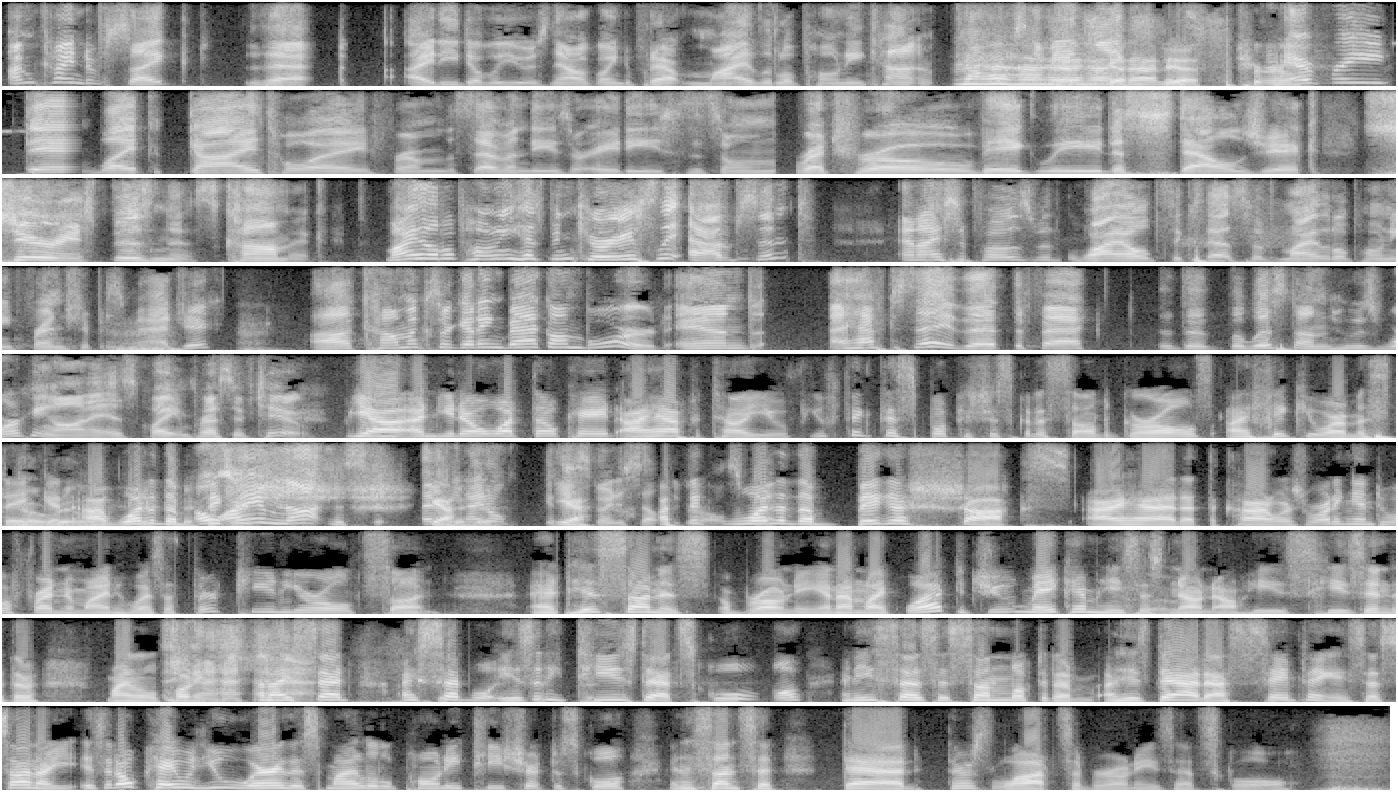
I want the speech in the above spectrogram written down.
I'm kind of psyched that IDW is now going to put out My Little Pony con- comics. I mean, like, that is yes. true. every day, like guy toy from the 70s or 80s, its own retro, vaguely nostalgic, serious business comic. My Little Pony has been curiously absent, and I suppose with wild success of My Little Pony Friendship is Magic, uh, comics are getting back on board. And I have to say that the fact the the list on who's working on it is quite impressive too. Yeah, and you know what though, Kate? I have to tell you, if you think this book is just going to sell to girls, I think you are mistaken. Oh, really? uh, one of the biggest Oh, I am not mistaken. I, Yeah. mean, I don't think Yeah. it's going to sell I to think girls. one but- of the biggest shocks I had at the con was running into a friend of mine who has a 13 year old son, and his son is a brony, and I'm like, "What? Did you make him?" And he says, "No, no, he's he's into the My Little Pony." and I said, "I said, well, isn't he teased at school?" And he says his son looked at him. uh, His dad asked the same thing. He says, "Son, are you, is it okay with you wear this My Little Pony T-shirt to school?" And his son said, "Dad, there's lots of bronies at school."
